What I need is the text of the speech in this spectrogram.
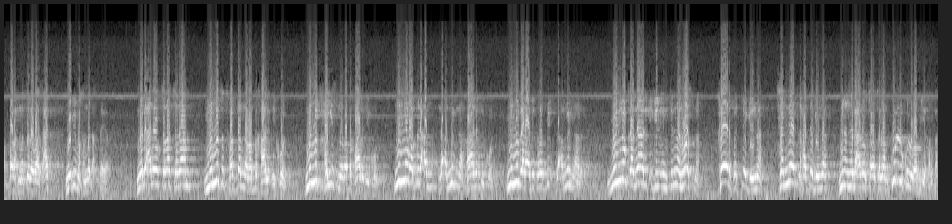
رب رحمة الله واسعت نبي محمد اختيار النبي عليه الصلاة والسلام من تفضلنا رب خالق يكون. من تحيسنا رب خالق يكون. من رب لأمرنا خالق يكون. من قرابة ربي لأمرنا. له منه كذلك يجي انت لنا نوسنا خير فتقلنا سنيت لحد قلنا. من النبي عليه الصلاة والسلام كل كل ربي خلقه.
